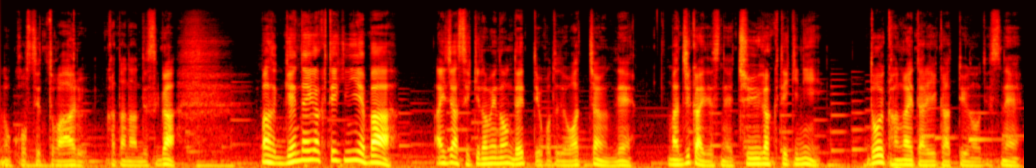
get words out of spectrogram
の骨折とかある方なんですが、まあ、現代医学的に言えばはいじゃあ咳止め飲んでっていうことで終わっちゃうんで、まあ、次回ですね中学的にどう考えたらいいかっていうのをですね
